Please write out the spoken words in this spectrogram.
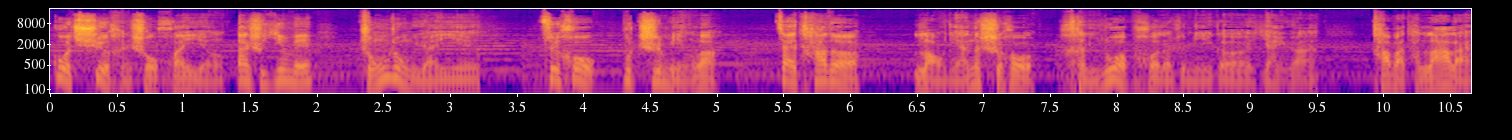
过去很受欢迎，但是因为种种原因最后不知名了，在他的老年的时候很落魄的这么一个演员，他把他拉来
